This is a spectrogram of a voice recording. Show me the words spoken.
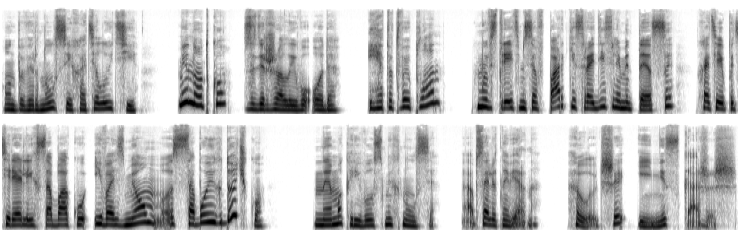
Он повернулся и хотел уйти. «Минутку», — задержала его Ода. «И это твой план?» Мы встретимся в парке с родителями Тессы, хотя и потеряли их собаку, и возьмем с собой их дочку?» Немо криво усмехнулся. «Абсолютно верно. Лучше и не скажешь».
